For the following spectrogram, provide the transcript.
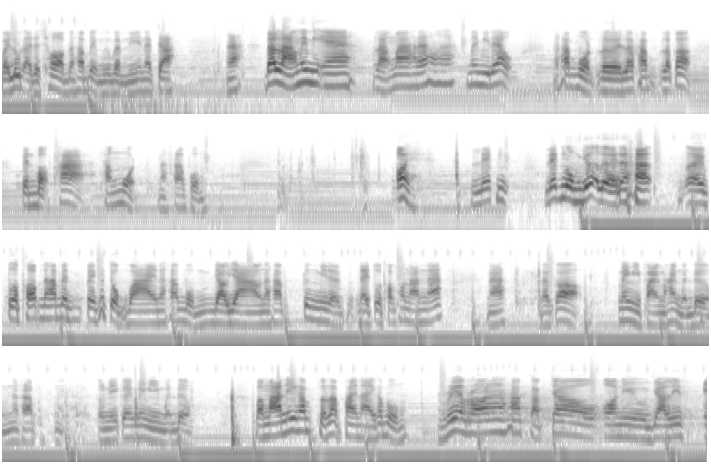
วัยรุ่นอาจจะชอบนะครับเบรกมือแบบนี้นะจ๊ะนะด้านหลังไม่มีแอร์หลังมาแล้วนะไม่มีแล้วนะครับหมดเลยแล้วครับ แล้วก็เป็นเบาะผ้าทั้งหมดนะครับผมโอ้ยเล็กเล็กลงเยอะเลยนะฮะไอตัวท็อปนะครับเป็นเป็นกระจกวายนะครับ ผมยาวๆนะครับ ซึ่งมีแต่ในตัวท็อปเท่านั้นนะนะ แล้วก็ไม่มีไฟมาให้เหมือนเดิมนะครับ ตรงนี้ก็ไม่มีเหมือนเดิม ประมาณนี้ครับสำหรับภายในครับผม เรียบร้อยแล้วนะครับกับเจ้า All New Yaris a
